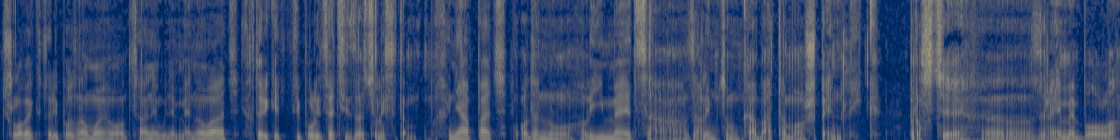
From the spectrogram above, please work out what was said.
človek, ktorý poznal môjho otca, nebudem menovať, ktorý keď tí policajti začali sa tam chňapať, odhrnul límec a za límcom kabáta mal špendlík. Proste e, zrejme bol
